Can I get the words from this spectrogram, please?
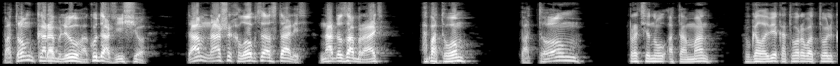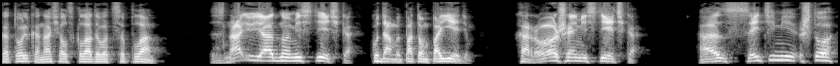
«Потом к кораблю, а куда же еще? Там наши хлопцы остались, надо забрать. А потом? Потом, протянул атаман, в голове которого только-только начал складываться план. Знаю я одно местечко, куда мы потом поедем. Хорошее местечко. А с этими что?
